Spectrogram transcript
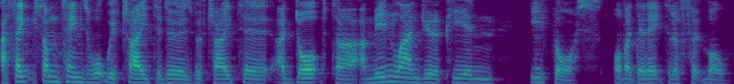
I think sometimes what we've tried to do is we've tried to adopt a, a mainland European ethos of a director of football.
